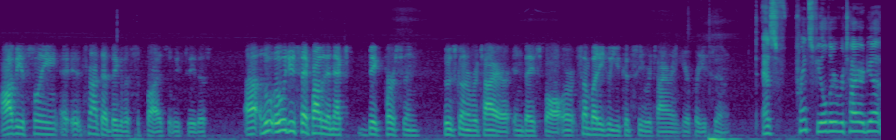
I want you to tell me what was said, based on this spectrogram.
obviously, it's not that big of a surprise that we see this. Uh, who, who would you say probably the next big person who's going to retire in baseball, or somebody who you could see retiring here pretty soon? has Prince Fielder retired yet?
